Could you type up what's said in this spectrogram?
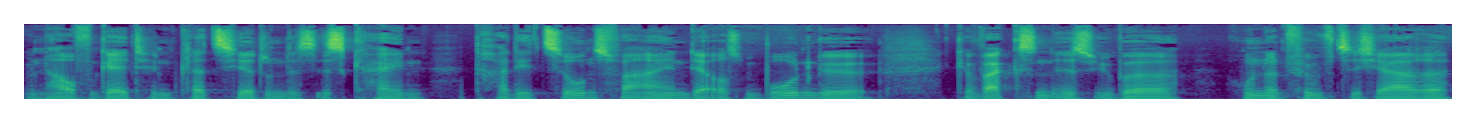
einen Haufen Geld hin platziert und es ist kein Traditionsverein, der aus dem Boden ge gewachsen ist über 150 Jahre.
